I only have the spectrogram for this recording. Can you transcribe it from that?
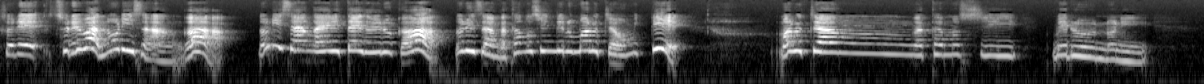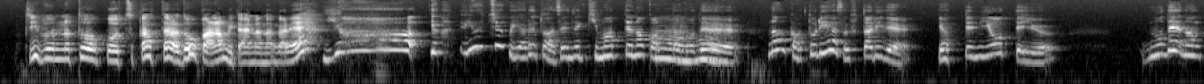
それそれはのりさんがのりさんがやりたいというかのりさんが楽しんでるまるちゃんを見てまるちゃんが楽しめるのに自分のトークを使ったらどうかなみたいな流れ？いやーいや YouTube やるとは全然決まってなかったので、うんうなんかとりあえず2人でやってみようっていうのでなん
